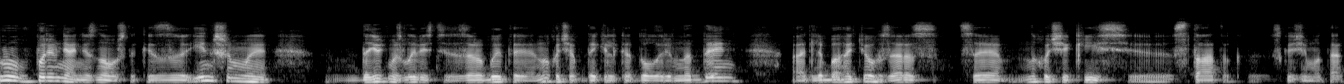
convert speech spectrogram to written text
ну, в порівнянні знову ж таки з іншими дають можливість заробити ну, хоча б декілька доларів на день, а для багатьох зараз це ну, хоч якийсь е, статок, скажімо так.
